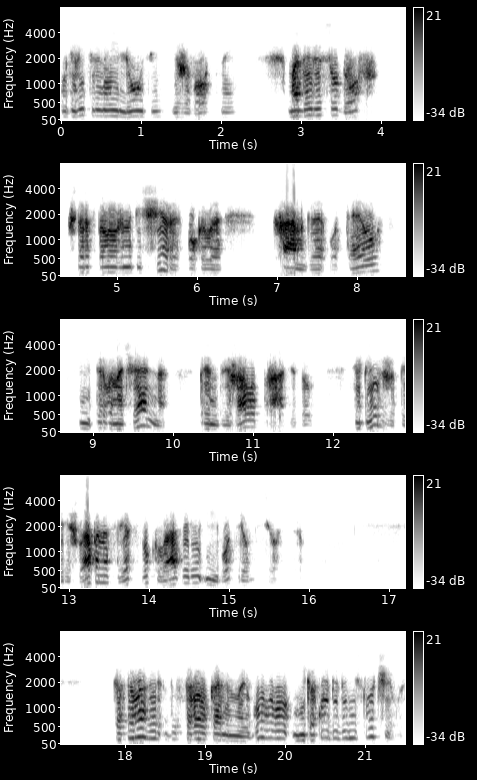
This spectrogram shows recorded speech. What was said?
удивительные люди и животные, модели судов, что расположена пещера около Ханга-Отео и первоначально принадлежала прадеду теперь же перешла по наследству к Лазарю и его трем сестрам. Когда Лазарь доставал каменную голову, никакой беды не случилось,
